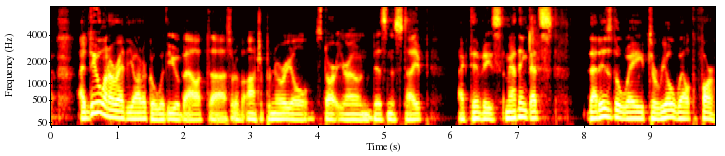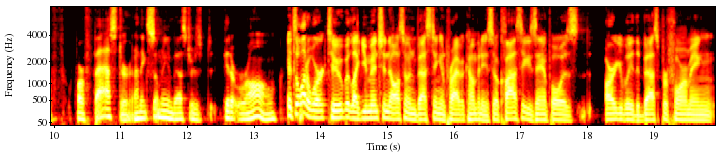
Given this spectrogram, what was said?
I do want to write the article with you about uh, sort of entrepreneurial, start your own business type activities. I mean, I think that's that is the way to real wealth far far faster. And I think so many investors get it wrong. It's a lot of work too, but like you mentioned, also investing in private companies. So a classic example is arguably the best performing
